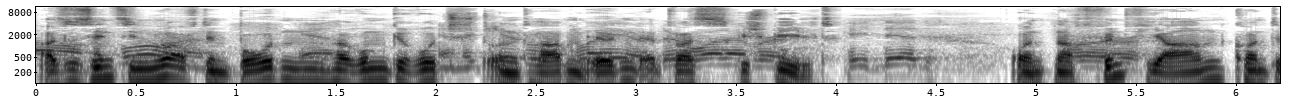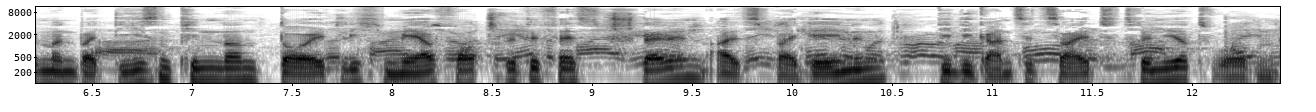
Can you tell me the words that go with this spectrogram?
Also sind sie nur auf dem Boden herumgerutscht und haben irgendetwas gespielt. Und nach fünf Jahren konnte man bei diesen Kindern deutlich mehr Fortschritte feststellen als bei denen, die die ganze Zeit trainiert wurden.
